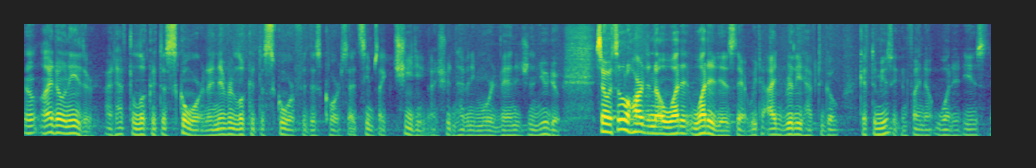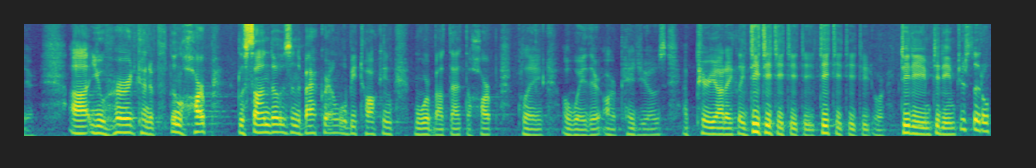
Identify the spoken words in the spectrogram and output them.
No, I don't either. I'd have to look at the score, and I never look at the score for this course. That seems like cheating. I shouldn't have any more advantage than you do. So it's a little hard to know what it, what it is there. We'd, I'd really have to go get the music and find out what it is there. Uh, you heard kind of little harp glissandos in the background We'll be talking more about that, the harp playing away their arpeggios. Uh, periodically, di-di-di-di-di, or di-dim, di-dim, just little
